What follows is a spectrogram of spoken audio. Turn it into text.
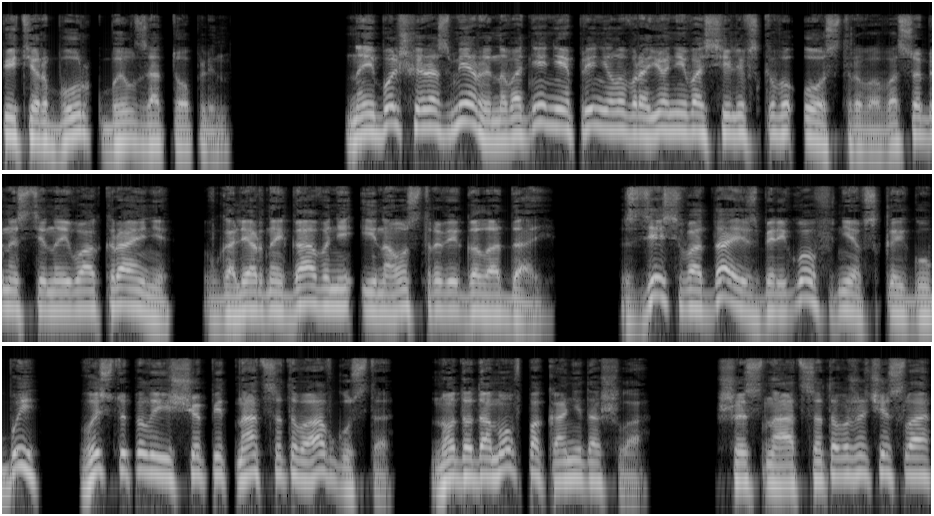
Петербург был затоплен. Наибольшие размеры наводнение приняло в районе Васильевского острова, в особенности на его окраине, в Галерной гавани и на острове Голодай. Здесь вода из берегов Невской губы выступила еще 15 августа, но до домов пока не дошла. 16 же числа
